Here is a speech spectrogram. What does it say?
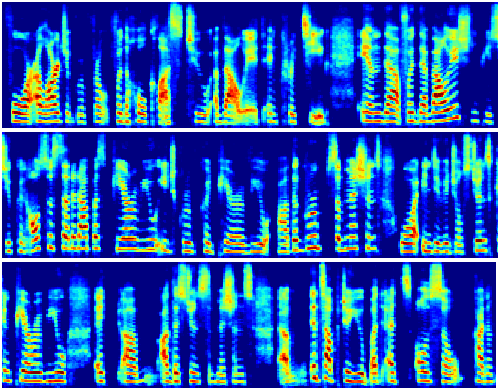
for a larger group for, for the whole class to evaluate and critique. And uh, for the evaluation piece, you can also set it up as peer review. Each group could peer review other group submissions or individual students can peer review it, um, other student submissions. Um, it's up to you, but it's also kind of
